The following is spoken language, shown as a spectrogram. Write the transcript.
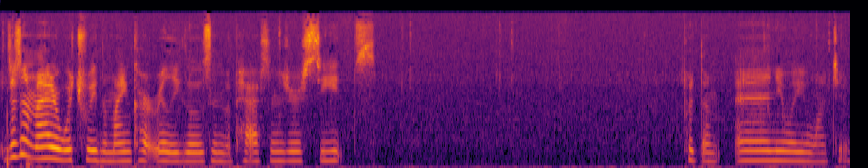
it doesn't matter which way the minecart really goes in the passenger seats. Put them any way you want to.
